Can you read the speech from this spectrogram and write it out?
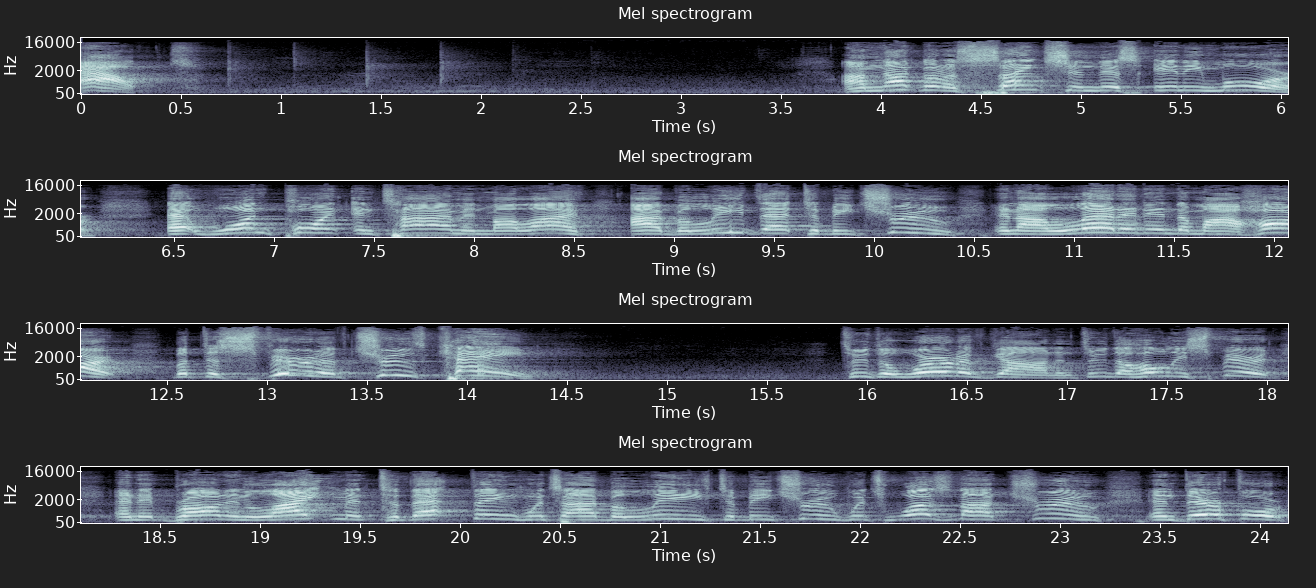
out? I'm not gonna sanction this anymore. At one point in time in my life, I believed that to be true and I let it into my heart, but the Spirit of truth came through the Word of God and through the Holy Spirit, and it brought enlightenment to that thing which I believed to be true, which was not true. And therefore,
